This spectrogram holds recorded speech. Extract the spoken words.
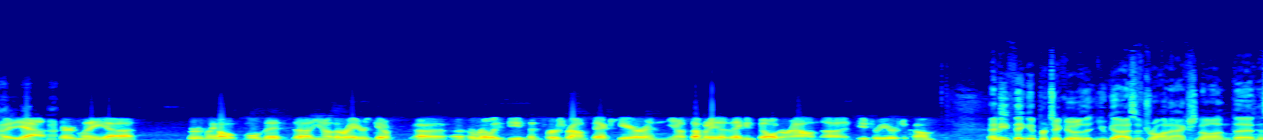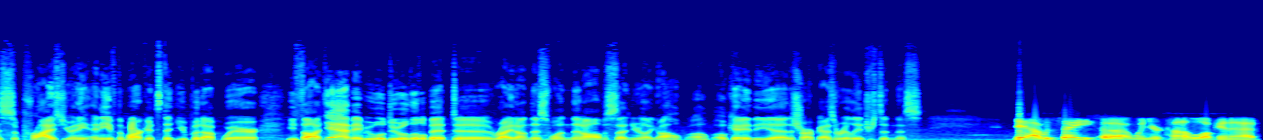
but yeah, certainly uh, certainly hopeful that uh, you know the Raiders get a, uh, a really decent first round pick here, and you know somebody that they can build around uh, in future years to come. Anything in particular that you guys have drawn action on that has surprised you? Any any of the markets that you put up where you thought, yeah, maybe we'll do a little bit uh, right on this one. Then all of a sudden you're like, oh, oh, okay, the uh, the sharp guys are really interested in this. Yeah, I would say uh, when you're kind of looking at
